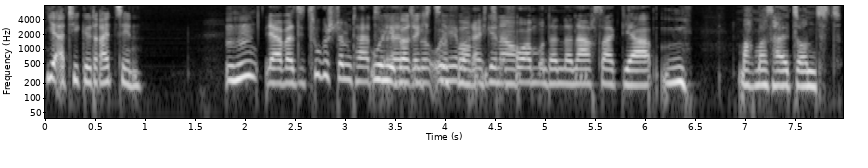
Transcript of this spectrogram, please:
hier Artikel 13. Mhm. Ja, weil sie zugestimmt hat. Urheberrechtsreform, äh, Urheberrechtsreform und dann danach sagt, ja, mh, machen wir es halt sonst.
